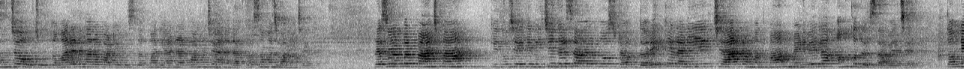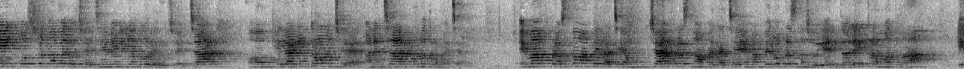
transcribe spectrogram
સમજાવું છું, તમારે તમારા પાઠ્યપુસ્તકમાં ધ્યાન રાખવાનું છે અને દાખલો સમજવાનો છે. પ્રશ્ન નંબર પાંચમાં કીધું છે કે નીચે દર્શાવેલ કોષ્ટક દરેક ખેલાડીએ ચાર રમતમાં મેળવેલા અંક દર્શાવે છે. તમને એક કોષ્ટક આપેલું છે જે અહીંયા દોરેલું છે. ચાર ખેલાડી ત્રણ છે અને ચાર રમત રમે છે. એમાં પ્રશ્નો આપેલા છે, અમુક ચાર પ્રશ્નો આપેલા છે. એમાં પહેલો પ્રશ્ન જોઈએ, દરેક રમતમાં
